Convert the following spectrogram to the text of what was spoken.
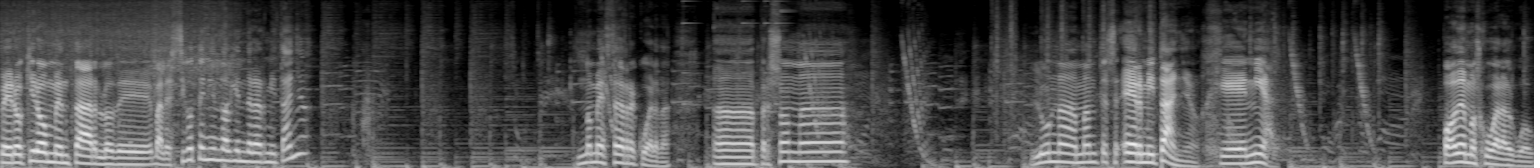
Pero quiero aumentar lo de... Vale, ¿sigo teniendo a alguien del ermitaño? No me recuerda. Ah, persona... Luna, amantes... Ermitaño. Genial. Podemos jugar al WoW.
